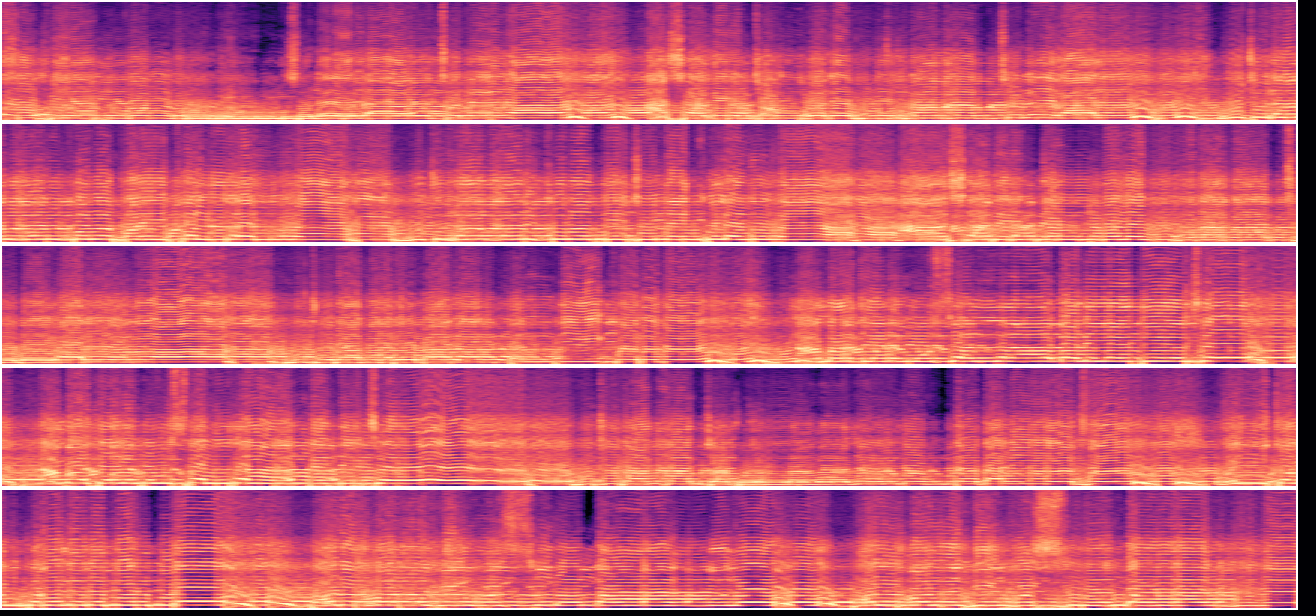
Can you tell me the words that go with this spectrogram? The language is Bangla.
সুফিয়ান কোন চলে যাও চলে যাও। আসামের জঙ্গলে হুজুর আমার চলে গেল। হুজুর আমার কোনো ভয় করলেন না। হুজুর আমার কোনো কিছু দেখলেন না। আসামের জঙ্গলে হুজুর আমার চলে গেলেন না হুজুর আমার ইবাদত বন্দি করবে। হুজুর যখন নামাজের মধ্যে দাঁড়িয়েছে। ওই জঙ্গলের মধ্যে বড় বড় হিংস্র বাঘগুলো, বড় বড় হিংস্র বাঘগুলো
